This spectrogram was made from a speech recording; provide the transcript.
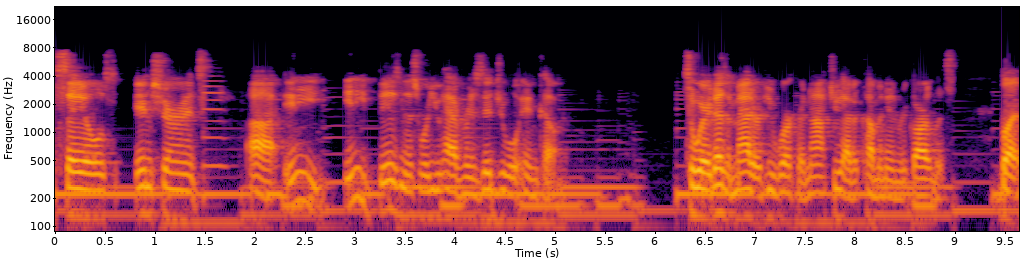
sales, insurance, uh, any any business where you have residual income. So where it doesn't matter if you work or not, you have it coming in regardless. But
